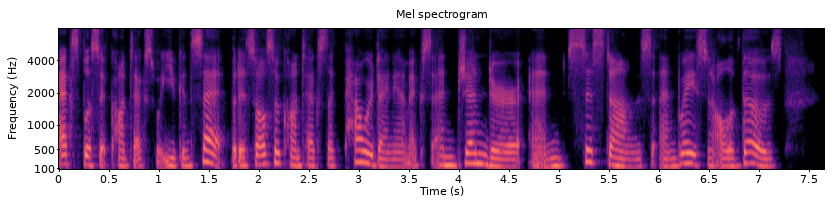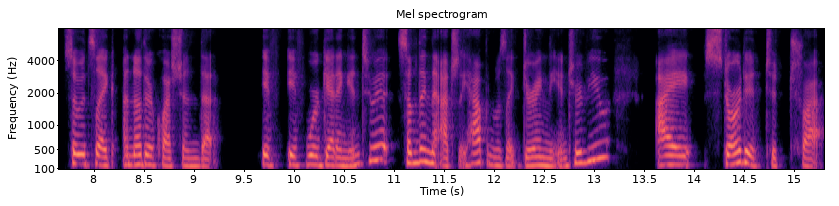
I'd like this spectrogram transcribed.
explicit context, what you can set, but it's also context like power dynamics and gender and systems and race and all of those. So it's like another question that if if we're getting into it, something that actually happened was like during the interview, I started to try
